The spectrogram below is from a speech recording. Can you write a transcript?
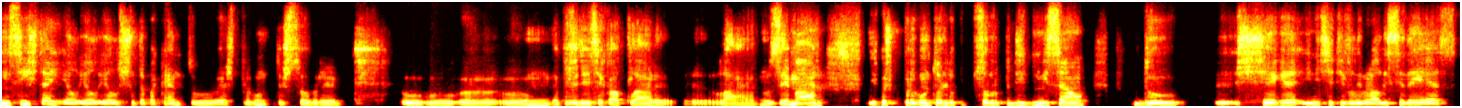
insistem, ele, ele, ele, chuta para canto as perguntas sobre o, o, o, a previdência cautelar eh, lá no Zemar e depois perguntam-lhe sobre o pedido de demissão do eh, Chega, Iniciativa Liberal e CDS,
